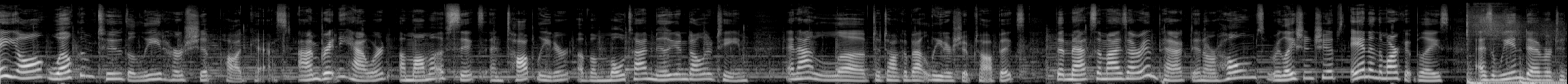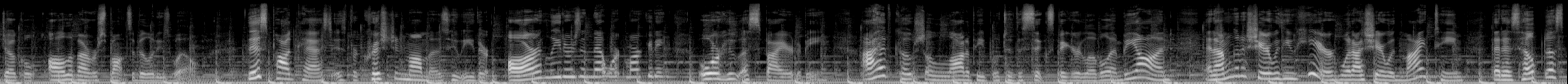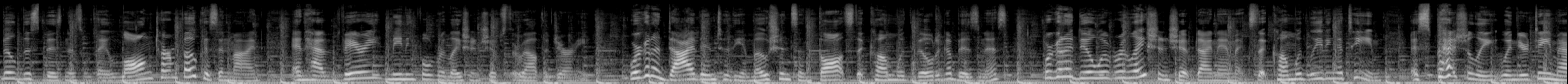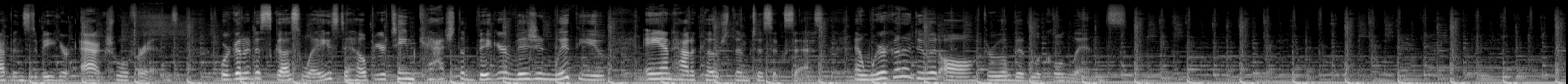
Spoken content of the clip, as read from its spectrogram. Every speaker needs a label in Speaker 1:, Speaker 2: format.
Speaker 1: Hey, y'all, welcome to the Lead Her Ship podcast. I'm Brittney Howard, a mama of six and top leader of a multi million dollar team, and I love to talk about leadership topics that maximize our impact in our homes, relationships, and in the marketplace as we endeavor to juggle all of our responsibilities well. This podcast is for Christian mamas who either are leaders in network marketing or who aspire to be. I have coached a lot of people to the six figure level and beyond, and I'm going to share with you here what I share with my team that has helped us build this business with a long term focus in mind and have very meaningful relationships throughout the journey. We're going to dive into the emotions and thoughts that come with building a business. We're going to deal with relationship dynamics that come with leading a team, especially when your team happens to be your actual friends. We're going to discuss ways to help your team catch the bigger vision with you and how to coach them to success. And we're going to do it all through a biblical lens.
